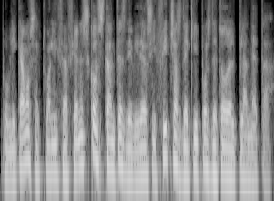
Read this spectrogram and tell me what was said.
Publicamos actualizaciones constantes de videos y fichas de equipos de todo el planeta.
